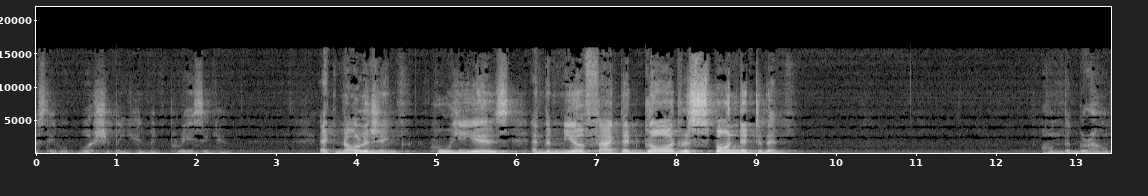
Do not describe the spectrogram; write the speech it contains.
Because they were worshipping Him and praising Him, acknowledging who He is, and the mere fact that God responded to them on the ground.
